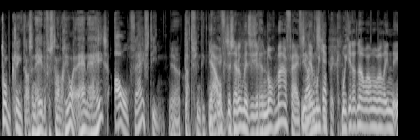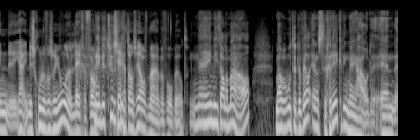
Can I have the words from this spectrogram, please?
Tom klinkt als een hele verstandige jongen. En hij is al 15. Ja. Dat vind ik niet Ja, of er zijn ook mensen die zeggen nog maar 15. Ja, Moet, je, ik. moet je dat nou allemaal wel in, in, ja, in de schoenen van zo'n jongen leggen? Van, Nee, natuurlijk zeg niet. het dan zelf maar, bijvoorbeeld. Nee, niet allemaal. Maar we moeten er wel ernstig rekening mee houden. En uh,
